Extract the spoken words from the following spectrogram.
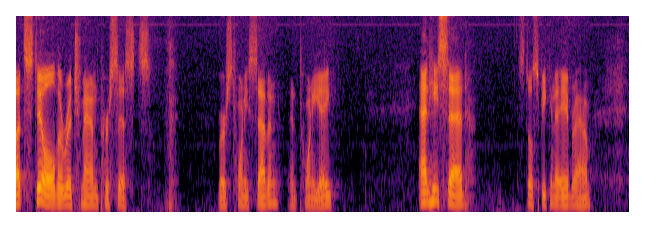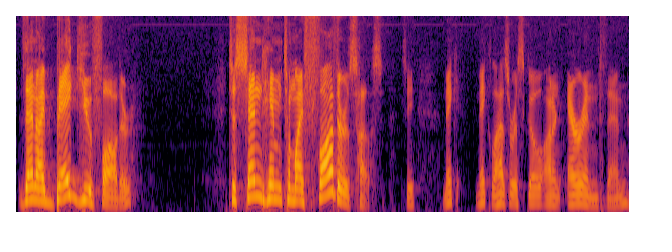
But still, the rich man persists. Verse 27 and 28. And he said, still speaking to Abraham, Then I beg you, Father, to send him to my father's house. See, make, make Lazarus go on an errand then.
